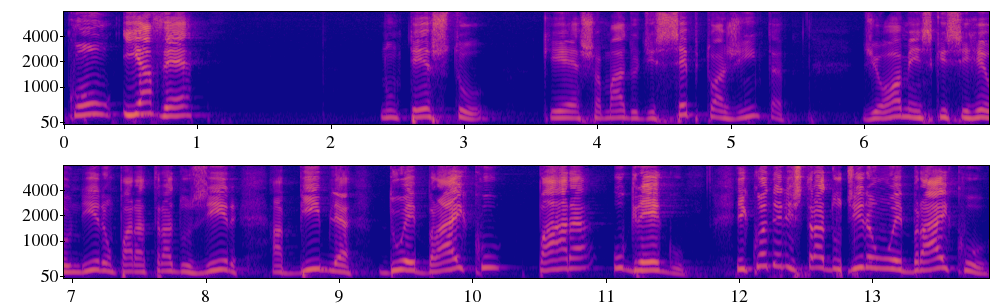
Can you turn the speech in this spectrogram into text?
com Iavé, num texto que é chamado de Septuaginta, de homens que se reuniram para traduzir a Bíblia do hebraico para o grego. E quando eles traduziram o hebraico,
